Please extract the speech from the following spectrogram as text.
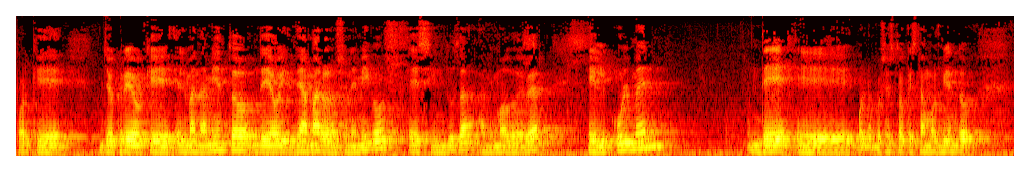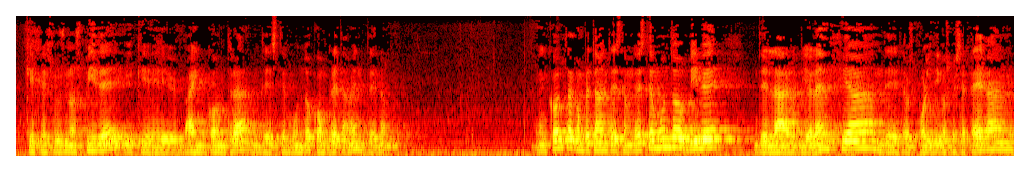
porque yo creo que el mandamiento de hoy de amar a los enemigos es sin duda, a mi modo de ver, el culmen de eh, bueno pues esto que estamos viendo que Jesús nos pide y que va en contra de este mundo completamente, ¿no? En contra completamente de este mundo. Este mundo vive de la violencia, de los políticos que se pegan,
